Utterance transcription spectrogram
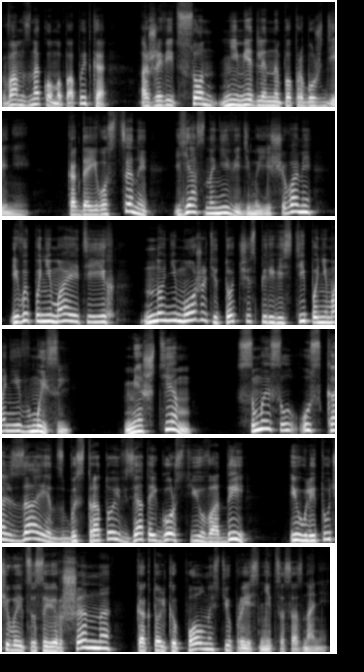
Вам знакома попытка оживить сон немедленно по пробуждении, когда его сцены ясно невидимы еще вами, и вы понимаете их, но не можете тотчас перевести понимание в мысль. Меж тем смысл ускользает с быстротой взятой горстью воды и улетучивается совершенно, как только полностью прояснится сознание.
